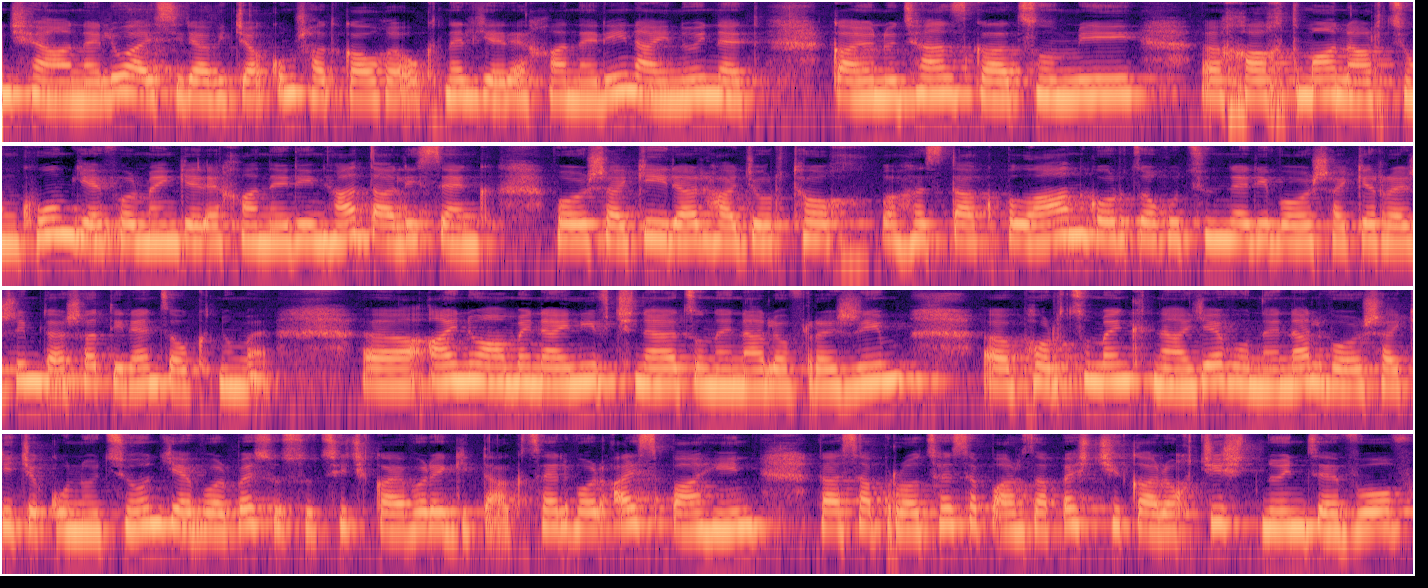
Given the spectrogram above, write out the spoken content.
ինչ է անելու, այս իրավիճակում շատ կարող է օգնել երեխաներին, այնույն այդ կայունության զգացումի խախտման արդյունքում, երբ որ մենք երեխաներին հա տալիս ենք որոշակի իրար հաջորդող հստակ պլան գործողությունների, որոշակի ռեժիմ դա շատ իրենց օգնում է։ Այնուամենայնիվ չնայած ունենալով ռեժիմ, փորձում ենք նաև ունենալ որոշակի ճկունություն եւ որպես ուսուցիչ կարևոր է գիտակցել, որ այս պահին դասապրոցեսը պարզապես չի կարող ճիշտ նույն ձևով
